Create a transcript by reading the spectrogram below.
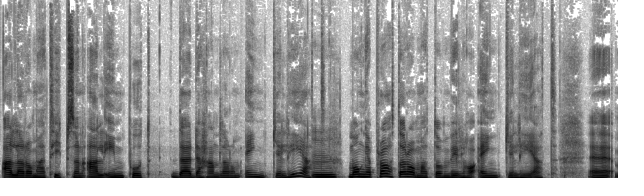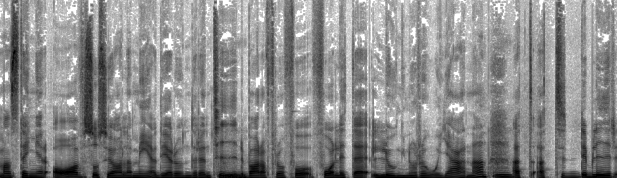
alla de här tipsen, all input där det handlar om enkelhet. Mm. Många pratar om att de vill ha enkelhet. Eh, man stänger av sociala medier under en tid mm. bara för att få, få lite lugn och ro i hjärnan. Mm. Att, att det blir,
